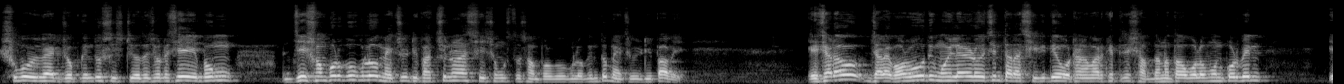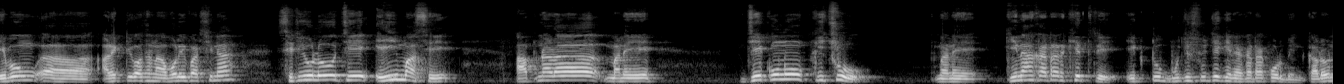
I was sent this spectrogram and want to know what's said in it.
শুভ বিবাহের যোগ কিন্তু সৃষ্টি হতে চলেছে এবং যে সম্পর্কগুলো ম্যাচুরিটি পাচ্ছিল না, সেই সমস্ত সম্পর্কগুলো কিন্তু ম্যাচুরিটি পাবে। এছাড়াও যারা গর্ভবতী মহিলারা রয়েছেন, তারা সিঁড়ি সিঁড়িতে ওঠানামার ক্ষেত্রে সাবধানতা অবলম্বন করবেন এবং আরেকটি কথা না বলেই পারছি না, সেটি হলো যে এই মাসে আপনারা মানে যে কোনো কিছু মানে কেনাকাটার ক্ষেত্রে একটু বুঝে সুঝে কেনাকাটা করবেন। কারণ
